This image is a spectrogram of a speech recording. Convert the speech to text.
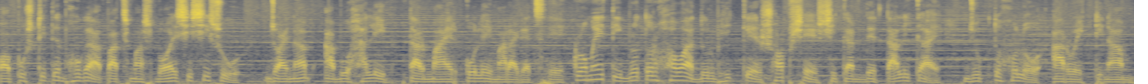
অপুষ্টিতে ভোগা পাঁচ মাস বয়সী শিশু জয়নাব আবু হালিব তার মায়ের কোলে মারা গেছে। ক্রমে তীব্রতর হওয়া দুর্ভিক্ষের সবশেষ শিকারদের তালিকায় যুক্ত হলো আরও একটি নাম।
